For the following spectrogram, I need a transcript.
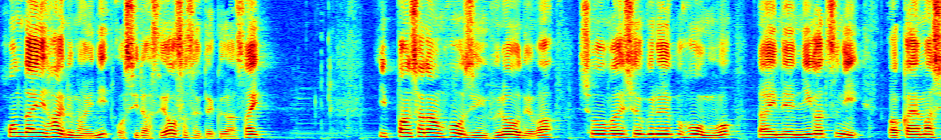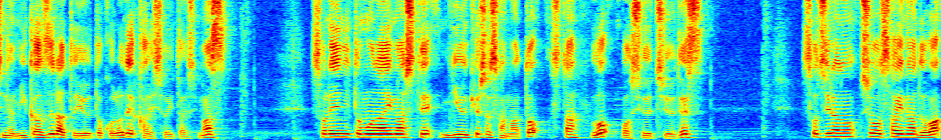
本題に入る前にお知らせをさせてください。一般社団法人フローでは障害者グループホームを来年2月に和歌山市の三日面というところで開所いたします。それに伴いまして入居者様とスタッフを募集中です。そちらの詳細などは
